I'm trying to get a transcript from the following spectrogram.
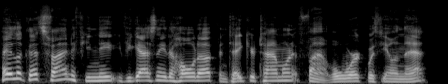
Hey, look, that's fine. If you need, if you guys need to hold up and take your time on it, fine. We'll work with you on that.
